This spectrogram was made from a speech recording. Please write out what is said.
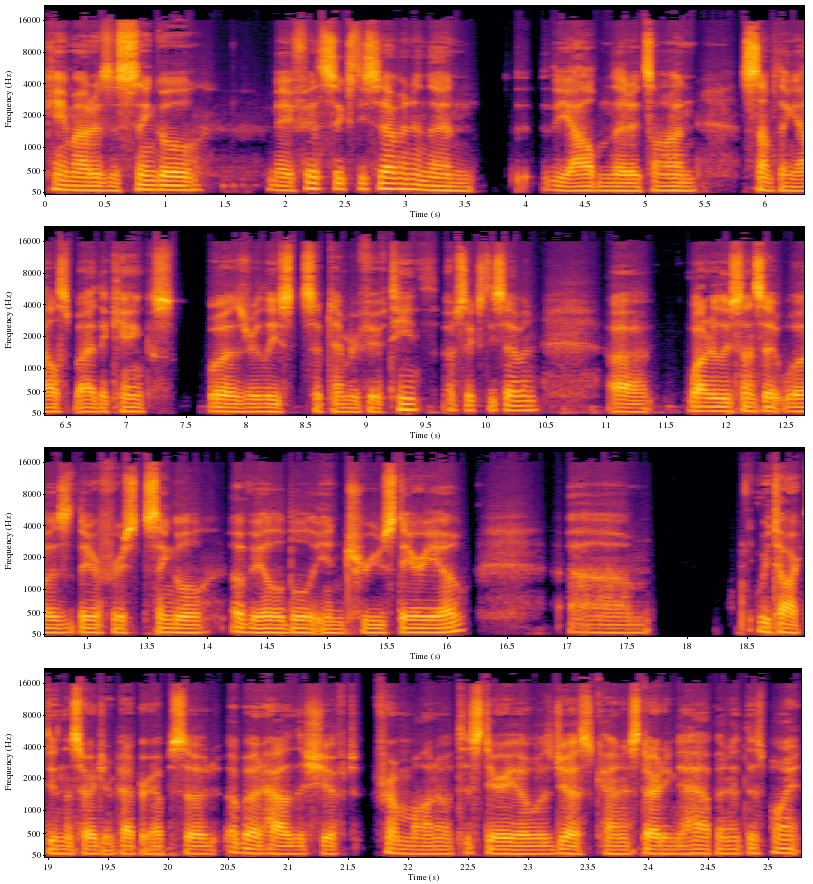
came out as a single May 5th, 67, and then the album that it's on, Something Else by the Kinks, was released September 15th of 67. Uh, Waterloo Sunset was their first single available in true stereo. Um, we talked in the Sergeant Pepper episode about how the shift from mono to stereo was just kind of starting to happen at this point.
